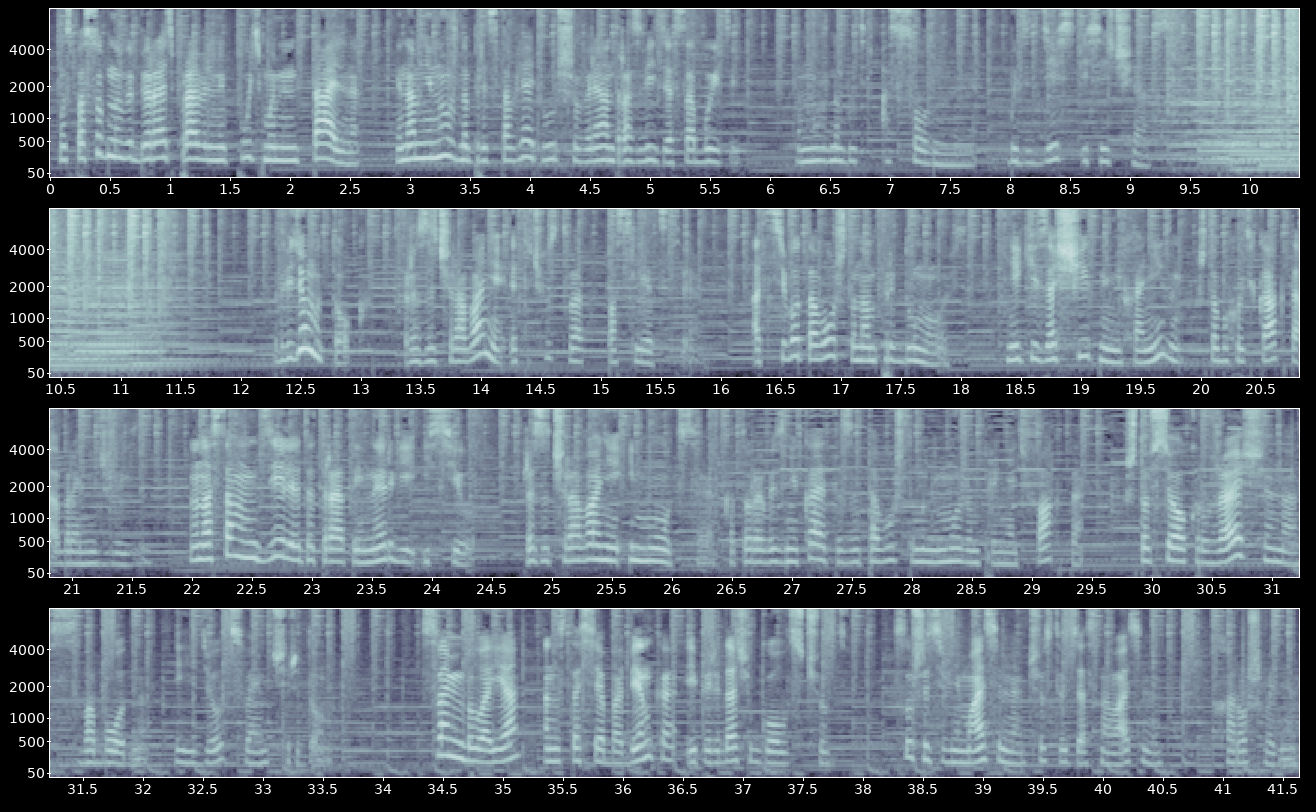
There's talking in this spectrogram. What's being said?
Мы способны выбирать правильный путь моментально, и нам не нужно представлять лучший вариант развития событий. Нужно быть осознанными, быть здесь и сейчас. Подведем итог. Разочарование – это чувство последствия от всего того, что нам придумалось. Некий защитный механизм, чтобы хоть как-то оборонить жизнь. Но на самом деле это трата энергии и сил. Разочарование – эмоция, которая возникает из-за того, что мы не можем принять факта, что все окружающее нас свободно и идет своим чередом. С вами была я, Анастасия Бабенко, и передача «Голос чувств». Слушайте внимательно, чувствуйте основательно. Хорошего дня.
